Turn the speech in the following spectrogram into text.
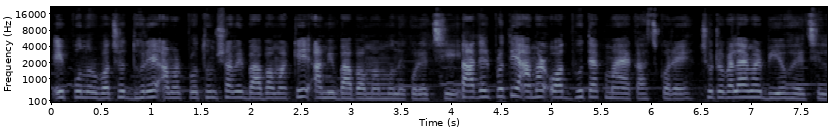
এই পনেরো বছর ধরে আমার প্রথম স্বামীর বাবা মাকে আমি বাবা মা মনে করেছি। তাদের প্রতি আমার অদ্ভুত এক মায়া কাজ করে। ছোটবেলায় আমার বিয়ে হয়েছিল।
